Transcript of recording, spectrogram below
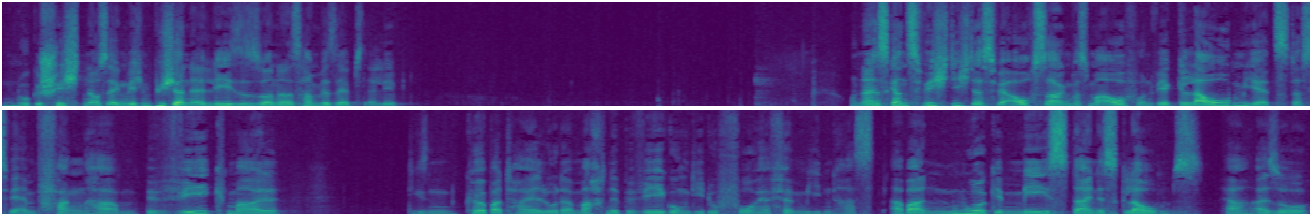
nur Geschichten aus irgendwelchen Büchern erlese, sondern das haben wir selbst erlebt. Und dann ist ganz wichtig, dass wir auch sagen, pass mal auf, und wir glauben jetzt, dass wir empfangen haben. Beweg mal diesen Körperteil oder mach eine Bewegung, die du vorher vermieden hast, aber nur gemäß deines Glaubens. Ja, also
